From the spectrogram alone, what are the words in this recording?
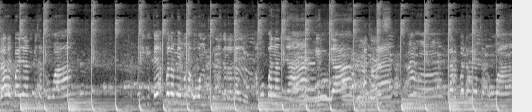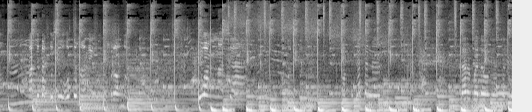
Larva yan, bisan uwang. Kaya pala may mga uwang dito nagaralayo. Amo pala niyan. Yan. Larva? Oo. Larva daw yan sa uwang. Nakita ko suot yung ulo brown na. Uwang na siya. Na? Larva daw yan sa uwang.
